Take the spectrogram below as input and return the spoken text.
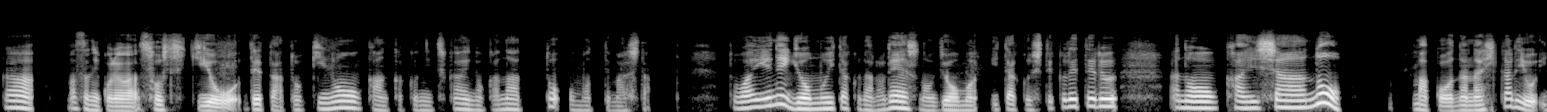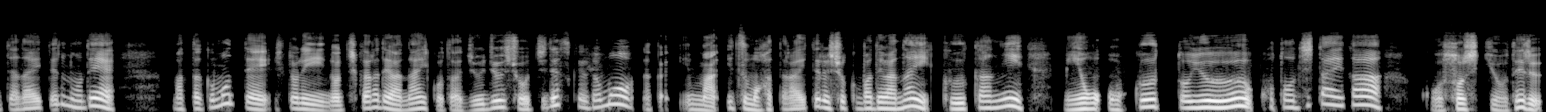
が、まさにこれは組織を出た時の感覚に近いのかなと思ってました。とはいえね、業務委託なので、その業務委託してくれてる、あの、会社の、ま、こう七光りをいただいているので、全くもって一人の力ではないことは重々承知ですけれども、なんか今いつも働いている職場ではない空間に身を置くということ自体が、こう組織を出る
